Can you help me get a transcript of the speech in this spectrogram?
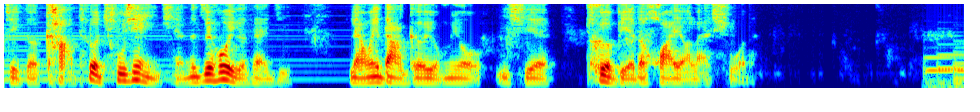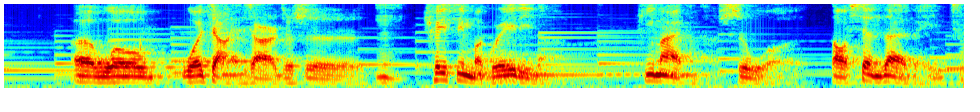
这个卡特出现以前的最后一个赛季。两位大哥有没有一些特别的话要来说的？呃，我我讲一下，就是嗯，Tracy McGrady 呢，T Mac 呢，是我到现在为止，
